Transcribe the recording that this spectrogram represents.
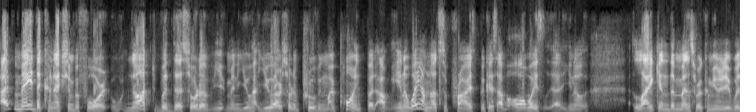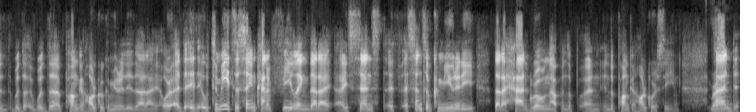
I've made the connection before, not with the sort of. you- I mean, you you are sort of proving my point, but I'm, in a way, I'm not surprised because I've always, uh, you know, likened the menswear community with with the, with the punk and hardcore community that I, or it, it, to me, it's the same kind of feeling that I I sensed a, a sense of community that I had growing up in the in, in the punk and hardcore scene, and.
